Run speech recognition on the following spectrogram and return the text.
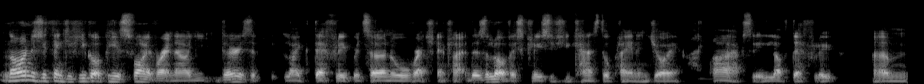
no, honestly think if you've got a PS5 right now, you, there is a like Deathloop, Returnal, Ratchet and Clank. There's a lot of exclusives you can still play and enjoy. I absolutely love Deathloop. Um,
